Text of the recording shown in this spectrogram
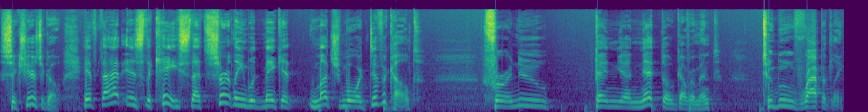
six years ago. If that is the case, that certainly would make it much more difficult for a new Peña Nieto government to move rapidly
